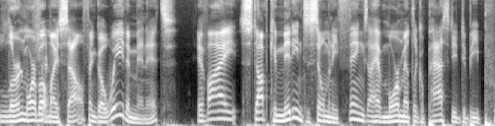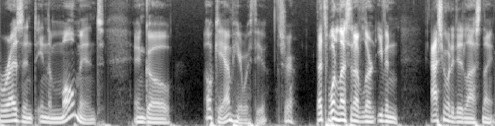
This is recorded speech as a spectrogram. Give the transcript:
learn more about myself and go, wait a minute. If I stop committing to so many things, I have more mental capacity to be present in the moment and go, okay, I'm here with you. Sure. That's one lesson I've learned. Even ask me what I did last night.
